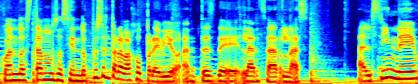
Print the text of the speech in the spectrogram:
cuando estamos haciendo pues el trabajo previo antes de lanzarlas al cine.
